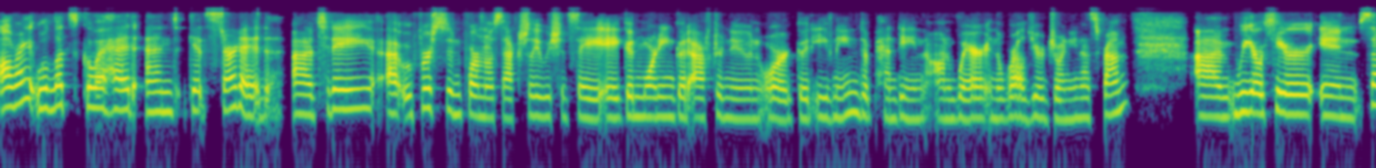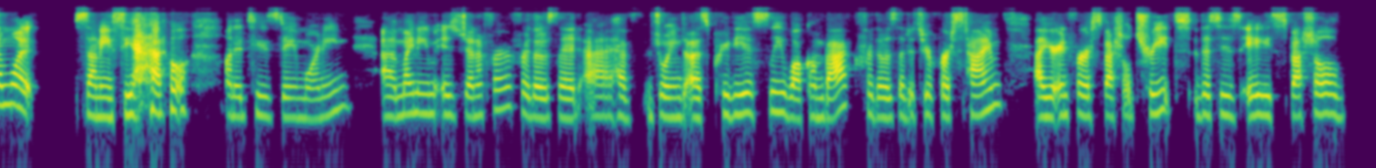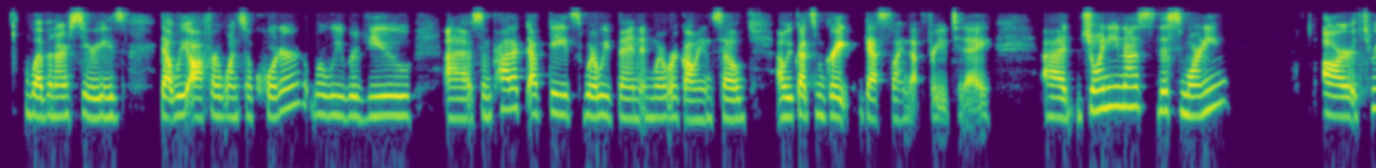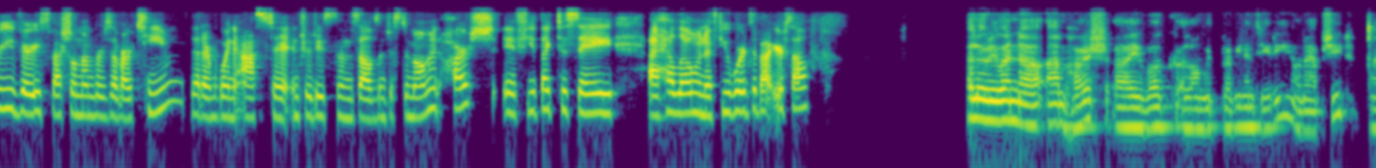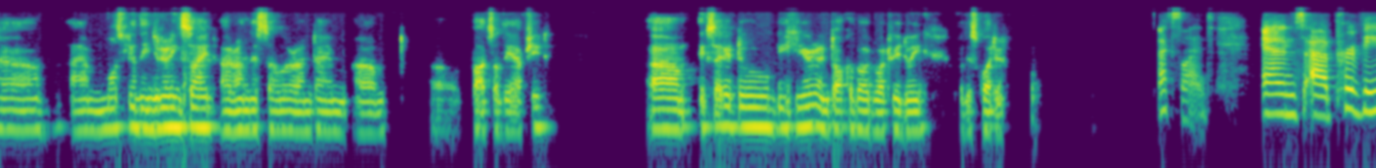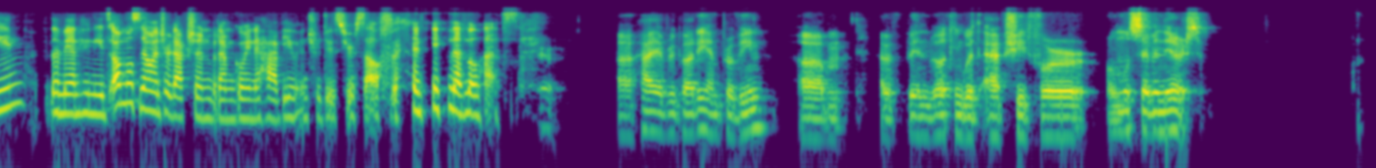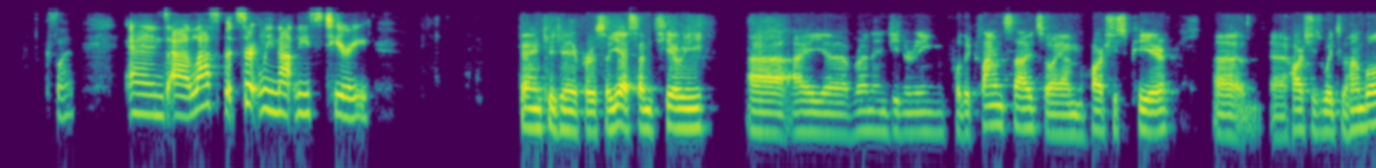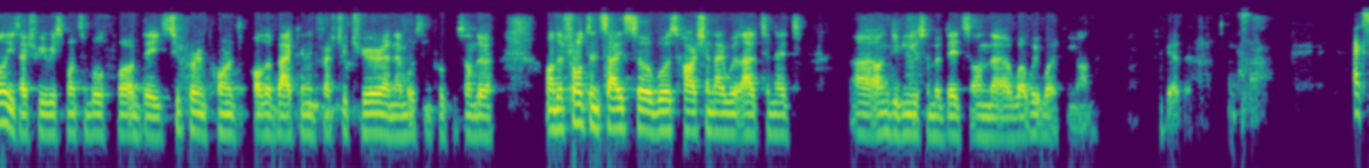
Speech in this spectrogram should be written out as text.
All right, well, let's go ahead and get started. Uh, today, uh, first and foremost, actually, we should say a good morning, good afternoon, or good evening, depending on where in the world you're joining us from. Um, we are here in somewhat sunny Seattle on a Tuesday morning. Uh, my name is Jennifer. For those that uh, have joined us previously, welcome back. For those that it's your first time, uh, you're in for a special treat. This is a special webinar series that we offer once a quarter where we review uh, some product updates, where we've been and where we're going. So uh, we've got some great guests lined up for you today. Uh, joining us this morning are three very special members of our team that I'm going to ask to introduce themselves in just a moment. Harsh, if you'd like to say uh, hello and a few words about yourself. Hello everyone, uh, I'm Harsh. I work along with Praveen and Thierry on AppSheet. Uh, I'm mostly on the engineering side. I run the server runtime um, uh, parts of the AppSheet. Um, excited to be here and talk about what we're doing for this quarter. Excellent. And uh, Praveen, the man who needs almost no introduction, but I'm going to have you introduce yourself nonetheless. Uh, hi, everybody. I'm Praveen. Um, I've been working with AppSheet for almost seven years. Excellent. And uh, last but certainly not least, Thierry. Thank you, Jennifer. So yes, I'm Thierry. Uh, I uh, run engineering for the client side, so I am Harsh's peer. Uh, uh, Harsh is way too humble. He's actually responsible for the super important all the backend infrastructure, and I'm mostly focused on the on the front end side. So both Harsh and I will alternate uh, on giving you some updates on uh, what we're working on together. Excellent.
